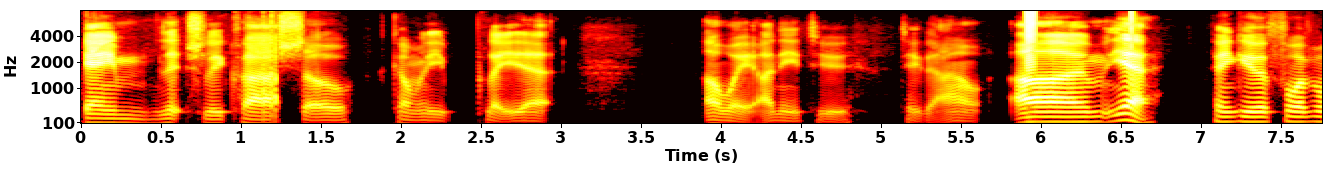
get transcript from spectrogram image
Game literally crashed, so can't really play yet. Oh wait, I need to take that out. Um, yeah. Thank you for everyone.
